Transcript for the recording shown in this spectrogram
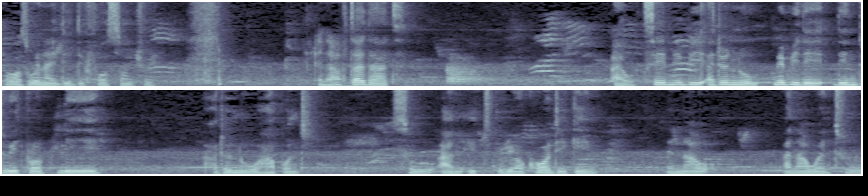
That was when I did the first surgery. And after that, I would say maybe, I don't know, maybe they didn't do it properly. I don't know what happened. So, and it reoccurred again. And now, and I went to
